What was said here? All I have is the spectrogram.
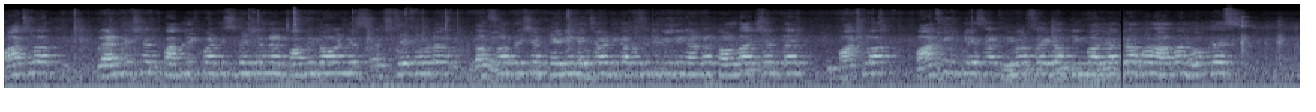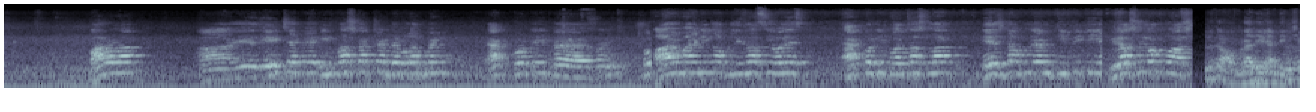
পাঁচ lakh plantation public participation and public awareness and stakeholder consultation training HRD capacity building under construction plan পাঁচ lakh parking place at river বারো লাখ এইচএফএ ইনফ্রাস্ট্রাকচার ডেভেলপমেন্ট এক crore sorry bio mining of legacy waste এক কোটি পঞ্চাশ লাখ এসডব্লিউএম টিপিটি বিরাশি লক্ষ আশি অগ্রাধিকার দিচ্ছি।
